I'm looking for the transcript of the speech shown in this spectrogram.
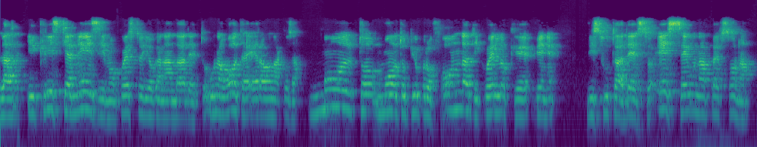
La, il cristianesimo, questo Yogananda ha detto, una volta era una cosa molto, molto più profonda di quello che viene vissuta adesso. E se una persona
